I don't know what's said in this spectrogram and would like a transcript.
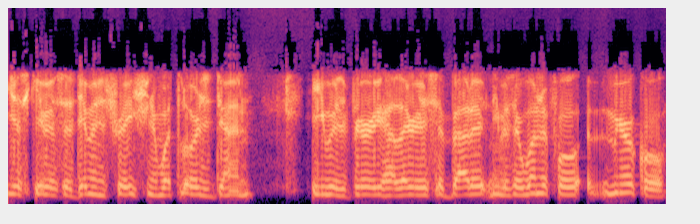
just give us a demonstration of what the Lord has done, he was very hilarious about it, and he was a wonderful miracle.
